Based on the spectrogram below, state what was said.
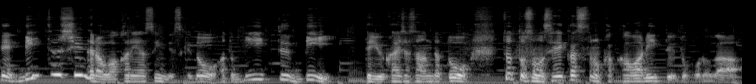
で、B2C なら分かりやすいんですけど、あと B2B っていう会社さんだと、ちょっとその生活との関わりりっていうところが、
